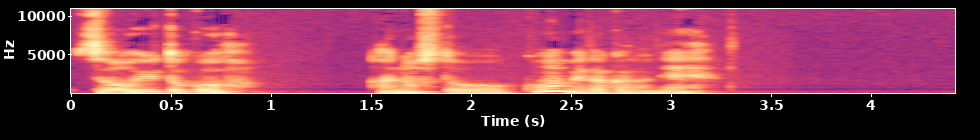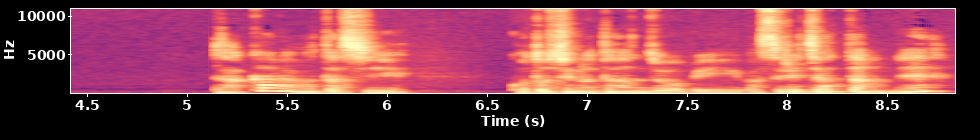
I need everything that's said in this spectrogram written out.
そういうとこ、あの人、こまめだからね。だから私、今年の誕生日忘れちゃったのね。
